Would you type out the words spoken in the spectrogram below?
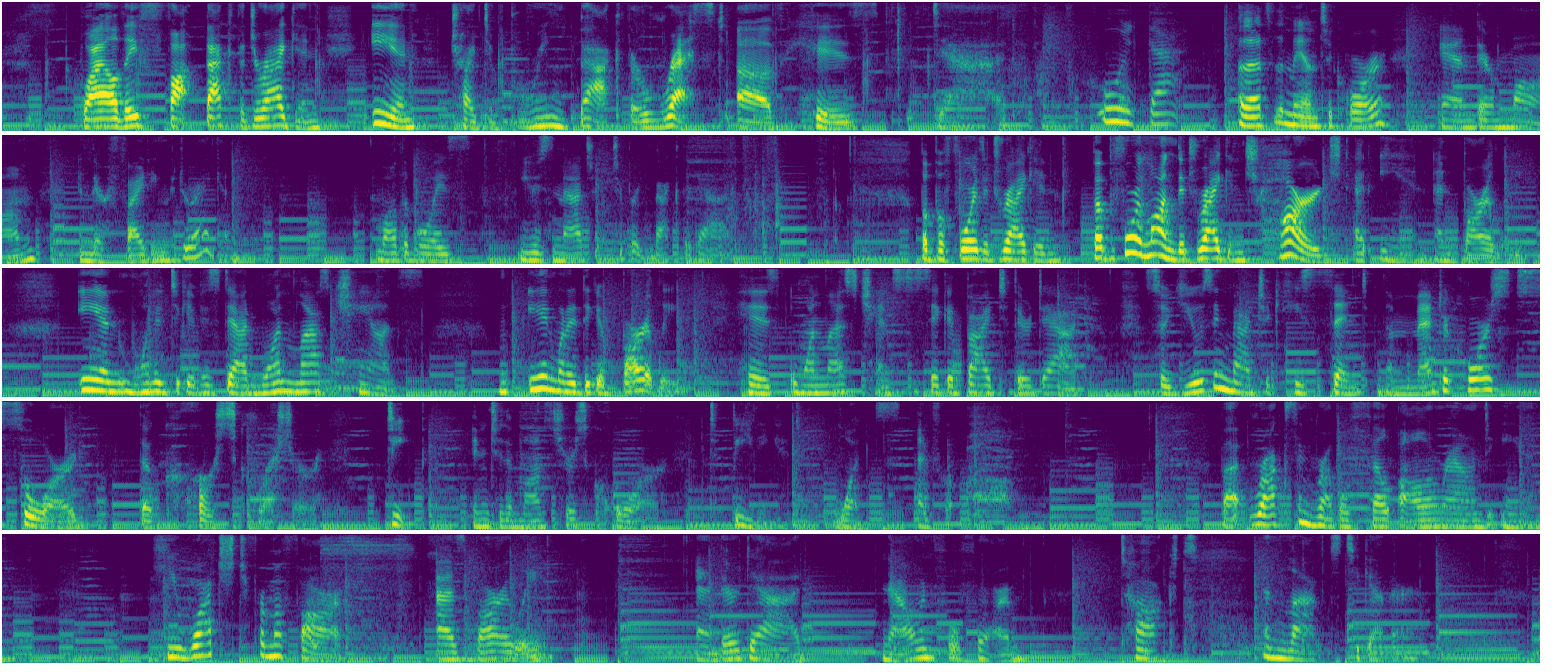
While they fought back the dragon, Ian tried to bring back the rest of his dad. Who is that? Oh, that's the Manticore and their mom, and they're fighting the dragon. While the boys use magic to bring back the dad. But before the dragon, but before long, the dragon charged at Ian and Barley. Ian wanted to give his dad one last chance. Ian wanted to give Barley his one last chance to say goodbye to their dad. So, using magic, he sent the Manticore's sword, the Curse Crusher, deep into the monster's core, defeating it once and for all. But rocks and rubble fell all around Ian. He watched from afar as Barley and their dad, now in full form, talked and laughed together.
